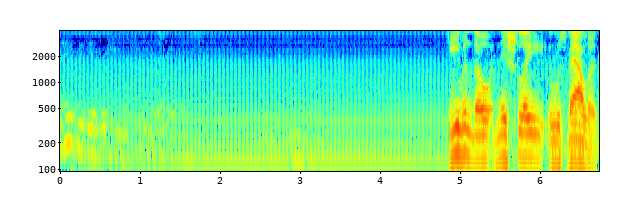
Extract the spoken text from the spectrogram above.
Maybe the original Even though initially it was valid.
